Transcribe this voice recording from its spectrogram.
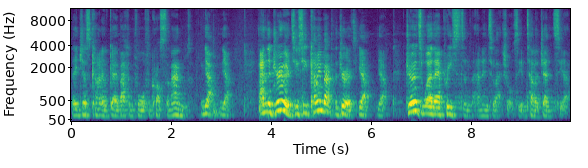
they just kind of go back and forth across the land. Yeah, yeah. And the Druids, you see, coming back to the Druids, yeah, yeah. Druids were their priests and, and intellectuals, the intelligentsia.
